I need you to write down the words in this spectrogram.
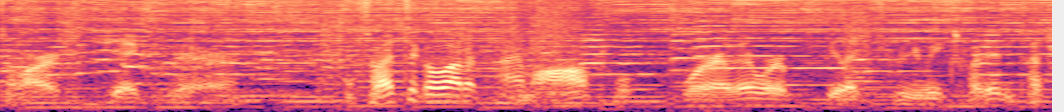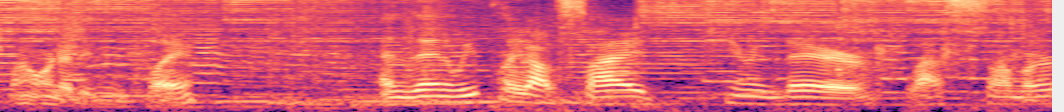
Summer Arts gig there. So I took a lot of time off where there would be like three weeks where I didn't touch my horn, I didn't even play. And then we played outside here and there last summer.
